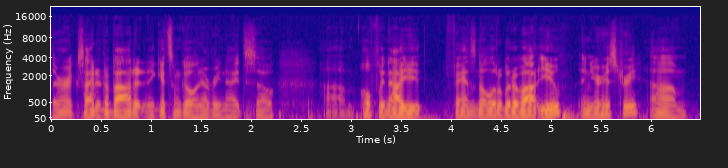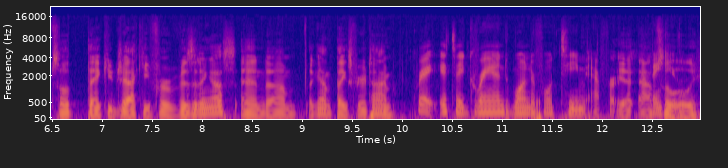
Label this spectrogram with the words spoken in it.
they're excited about it, and it gets them going every night. So um, hopefully now you fans know a little bit about you and your history. Um, so thank you, Jackie, for visiting us, and um, again, thanks for your time. Great. It's a grand, wonderful team effort. Yeah, absolutely.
